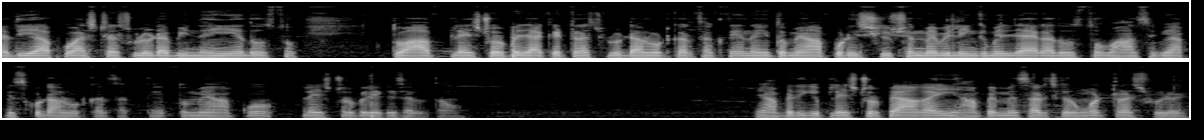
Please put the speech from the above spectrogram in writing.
यदि आपके पास ट्रस्ट वोड अभी नहीं है दोस्तों तो आप प्ले स्टोर पर जाकर ट्रस्ट वोड डाउनलोड कर सकते हैं, नहीं तो मैं आपको डिस्क्रिप्शन में भी लिंक मिल जाएगा दोस्तों, वहाँ से भी आप इसको डाउनलोड कर सकते हैं। तो मैं आपको प्ले स्टोर पर लेके चलता हूँ। यहाँ पे देखिए प्ले स्टोर पे आ गए, यहाँ पे मैं सर्च करूँगा ट्रस्ट वॉलेट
